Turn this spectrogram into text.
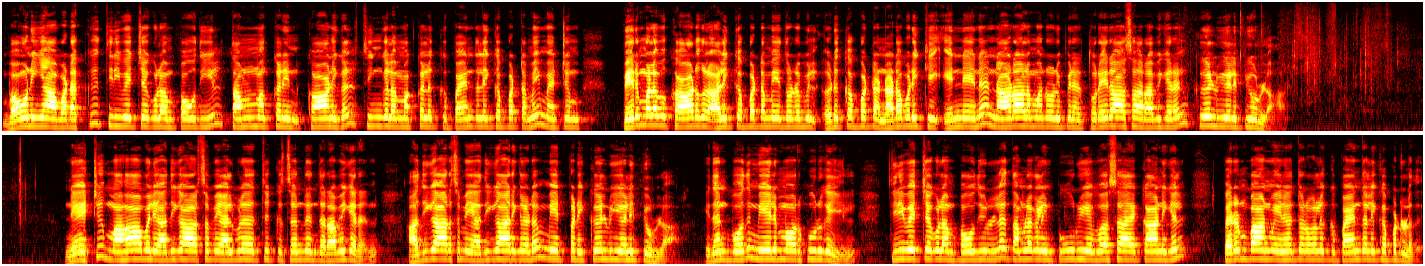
வவுனியா வடக்கு திரிவேச்சகுளம் பகுதியில் தமிழ் மக்களின் காணிகள் சிங்கள மக்களுக்கு பயனளிக்கப்பட்டமை மற்றும் பெருமளவு காடுகள் அளிக்கப்பட்டமை தொடர்பில் எடுக்கப்பட்ட நடவடிக்கை என்ன என நாடாளுமன்ற உறுப்பினர் துரைராசா ரவிகரன் கேள்வி எழுப்பியுள்ளார். நேற்று மகாபலி அதிகார சபை அலுவலகத்துக்கு சென்ற இந்த ரவிகரன் அதிகார சபை அதிகாரிகளிடம் மேற்படி கேள்வி எழுப்பியுள்ளார். இதன்போது மேலும் அவர் கூறுகையில் திருவெச்சகுளம் பகுதியிலுள்ள தமிழர்களின் பூர்வீக விவசாய காணிகள் பெரும்பான்மை இனத்தவர்களுக்கு பயந்தளிக்கப்பட்டுள்ளது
